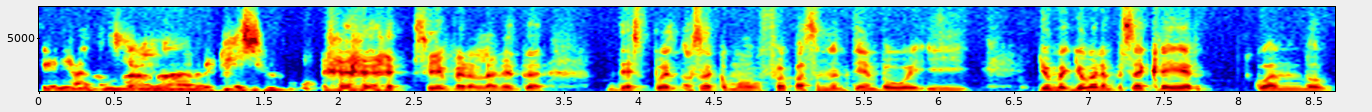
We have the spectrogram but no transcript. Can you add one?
Sí, pero la neta, después, o sea, como fue pasando el tiempo, güey, y yo me, yo me la empecé a creer cuando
